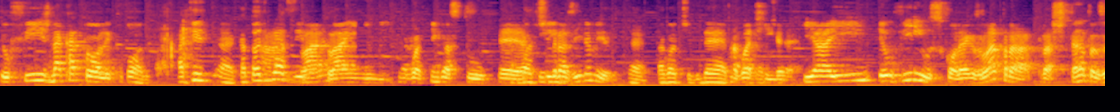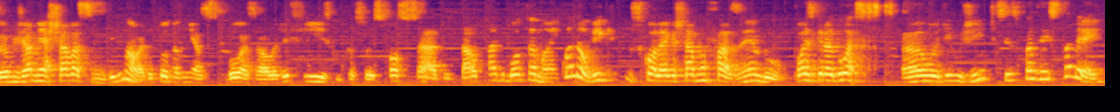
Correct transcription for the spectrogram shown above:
eu fiz na Católica. Católico. Aqui, é, Católico de Ah, Brasília. lá, né? lá em Taguatingaçu. É, aqui em Taguatinga. Brasília mesmo. É, Taguatinga. Taguatinga. é. E aí eu vi os colegas lá para as tantas, eu já me achava assim, digo, não, eu estou dando minhas boas aulas de física, que eu sou esforçado e tal, tá de bom tamanho. Quando eu vi que os colegas estavam fazendo pós-graduação, eu digo, gente, preciso fazer isso também.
